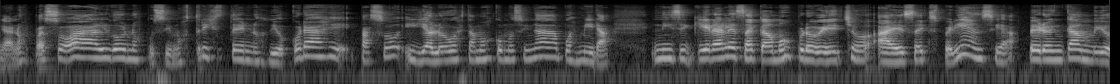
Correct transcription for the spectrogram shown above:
ya nos pasó algo, nos pusimos tristes, nos dio coraje, pasó y ya luego estamos como si nada, pues mira, ni siquiera le sacamos provecho a esa experiencia. Pero en cambio,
